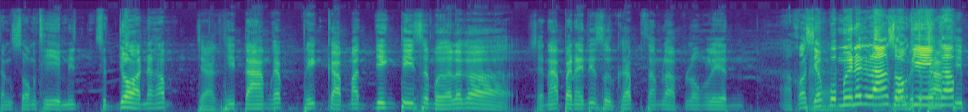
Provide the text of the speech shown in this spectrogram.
ทั้งสองทีมนี่สุดยอดนะครับ จากที่ตามครับพลิกกลับมายิงตีเสมอแล้วก็ชนะไปในที่สุดครับสำหรับโรงเรียนอ่าขอเสียงปรบมือนักกีฬาทั้งสองทีมครับที่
